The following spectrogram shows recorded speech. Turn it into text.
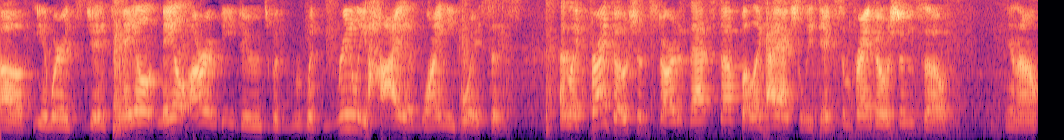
of you know where it's it's male male R and B dudes with with really high whiny voices. And like Frank Ocean started that stuff, but like I actually dig some Frank Ocean, so you know.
